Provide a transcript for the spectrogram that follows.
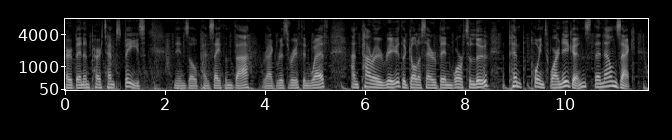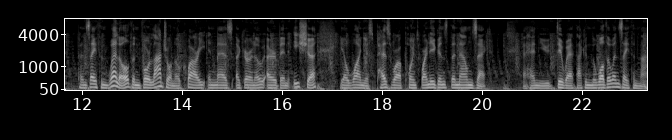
Erbin and Pertemps Bees. Ninzo Pensathan dda, rag Risruth in Weth, and Paro Ru, the Golas Erbin a pimp point Warnigans, the Nounzak. Pensathan Wello than Vorladron o Quarry in Mes Agurno Erbin Isha, Ielwanius Peswar point Warnigans the Nounzak. A henu diweth ac yn nywoddo yn Zathan ma.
